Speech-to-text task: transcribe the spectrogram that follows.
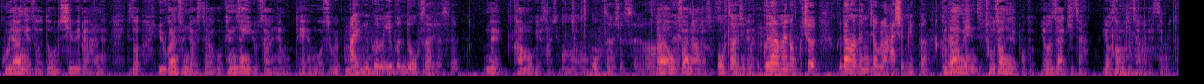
고향에서도 시위를 하는 그래서 유관순 열사하고 굉장히 유사한 형태의 모습을 보여요. 아니 그럼 이분도 옥사하셨어요? 네 감옥에 사셨죠. 어, 옥사 하셨어요. 아, 옥사는 안 하셨어요. 옥사 하시고 네. 그 다음에는 혹시 그 다음 행적을 아십니까? 그 다음에 이제 조선일보 여자 기자, 여성 어. 기자가 됐습니다.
